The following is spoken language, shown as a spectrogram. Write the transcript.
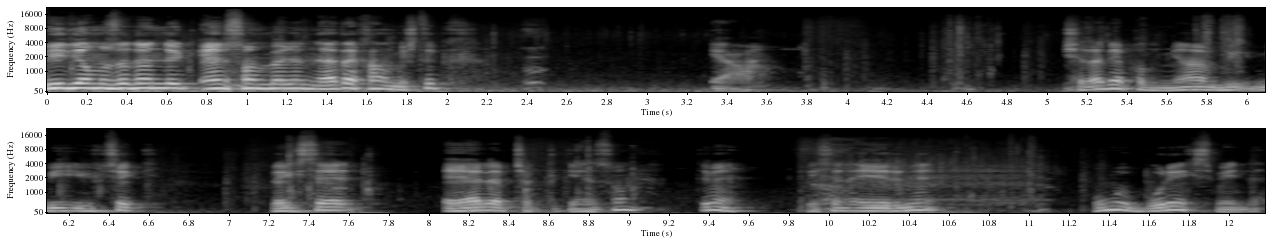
Videomuza döndük. En son bölüm nerede kalmıştık? Ya. Bir şeyler yapalım ya. Bir, bir yüksek Rex'e eğer yapacaktık en son. Değil mi? Rex'in eğerini bu mu? Bu Rex miydi?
